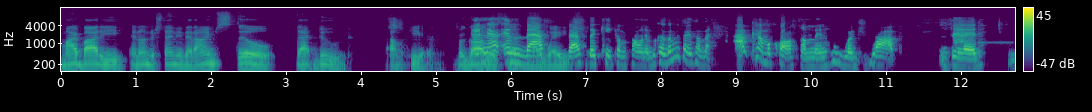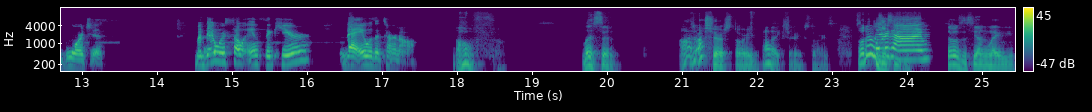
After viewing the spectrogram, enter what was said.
my body and understanding that I'm still that dude out here. Regardless and, that, and that's that's the key component because let me tell you something. I've come across some men who were drop dead gorgeous, but they were so insecure that it was a turn off. Oh, listen, I'll, I'll, share a story. I like sharing stories. So there was this, time. There was this young lady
